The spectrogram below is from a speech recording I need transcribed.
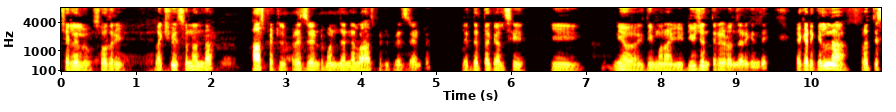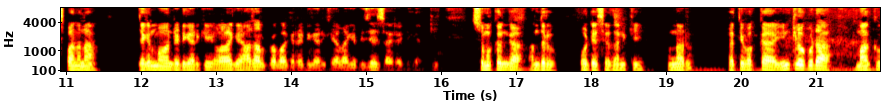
చెల్లెలు సోదరి లక్ష్మీ సునంద హాస్పిటల్ ప్రెసిడెంట్ మన జనరల్ హాస్పిటల్ ప్రెసిడెంట్ వీళ్ళిద్దరితో కలిసి ఈ ఇది మన ఈ డివిజన్ తిరగడం జరిగింది. ఎక్కడికి వెళ్ళినా ప్రతిస్పందన జగన్మోహన్ రెడ్డి గారికి అలాగే ఆదాల ప్రభాకర్ రెడ్డి గారికి అలాగే విజయసాయి రెడ్డి గారికి సుముఖంగా అందరూ ఓటేసేదానికి ఉన్నారు. ప్రతి ఒక్క ఇంట్లో కూడా మాకు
